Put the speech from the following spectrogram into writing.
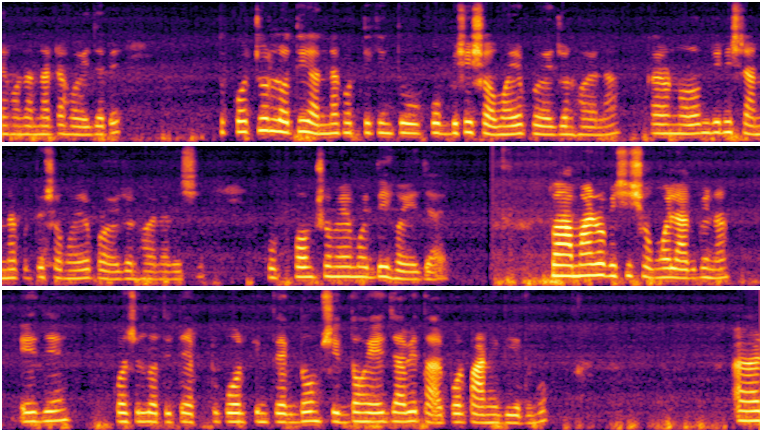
এখন রান্নাটা হয়ে যাবে। তো কচুর লতি রান্না করতে কিন্তু খুব বেশি সময়ের প্রয়োজন হয় না, কারণ নরম জিনিস রান্না করতে সময়ের প্রয়োজন হয় না বেশি। খুব কম সময়ের মধ্যেই হয়ে যায়। তো আমারও বেশি সময় লাগবে না। এই যে কচুর লতিতে একটু পর কিন্তু একদম সিদ্ধ হয়ে যাবে, তারপর পানি দিয়ে দেব। আর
